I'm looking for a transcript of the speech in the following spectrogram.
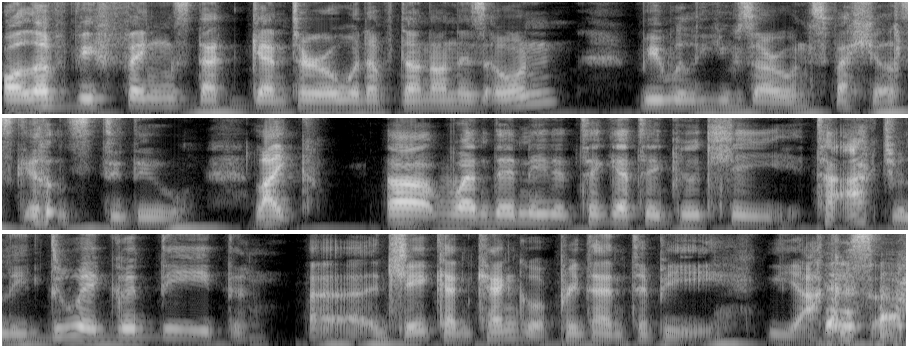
all of the things that Gentaro would have done on his own, we will use our own special skills to do. Like, uh, when they needed to get Iguchi to actually do a good deed, uh, Jake and Kengo pretend to be Yakuza.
